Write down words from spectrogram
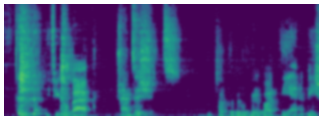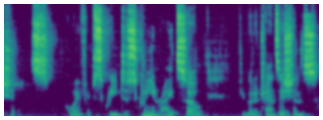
if you go back, transitions. We talked a little bit about the animations going from screen to screen, right? So if you go to transitions,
